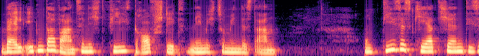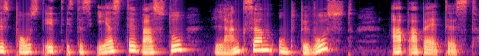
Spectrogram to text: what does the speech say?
weil eben da wahnsinnig viel draufsteht, nehme ich zumindest an. Und dieses Kärtchen, dieses Post-it ist das erste, was du langsam und bewusst abarbeitest.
